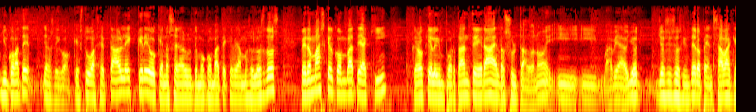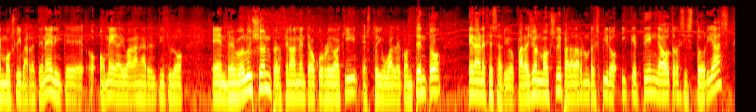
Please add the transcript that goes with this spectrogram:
y un combate, ya os digo, que estuvo aceptable. Creo que no será el último combate que veamos de los dos. Pero más que el combate aquí, creo que lo importante era el resultado, ¿no? Y, había, yo, yo soy sincero, pensaba que Moxley iba a retener y que Omega iba a ganar el título en Revolution, pero finalmente ha ocurrido aquí. Estoy igual de contento. Era necesario para John Moxley para darle un respiro y que tenga otras historias.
